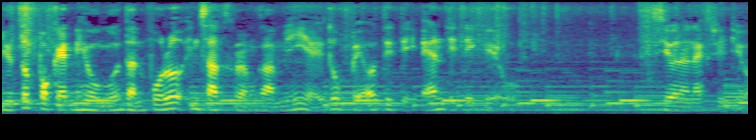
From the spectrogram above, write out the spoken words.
YouTube Pocket Nihongo dan follow Instagram kami yaitu po.n.go. See you on the next video.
